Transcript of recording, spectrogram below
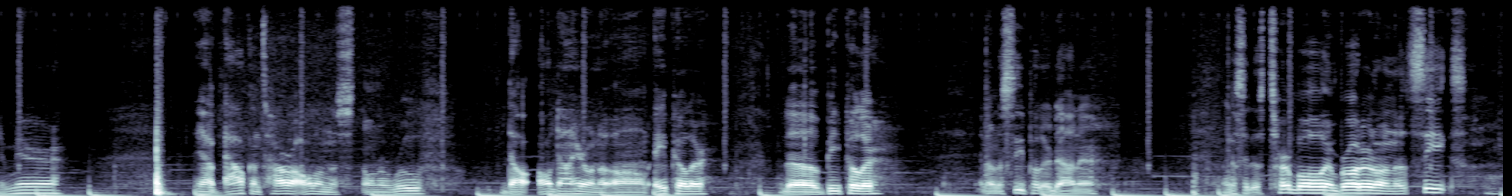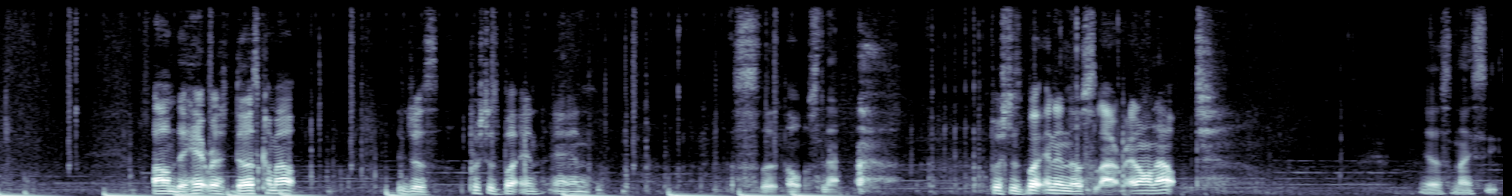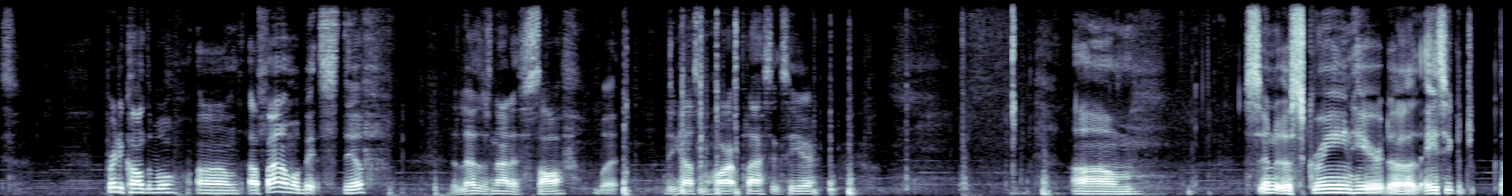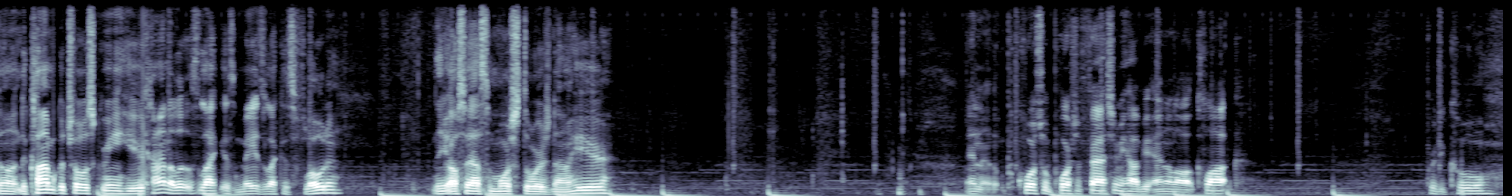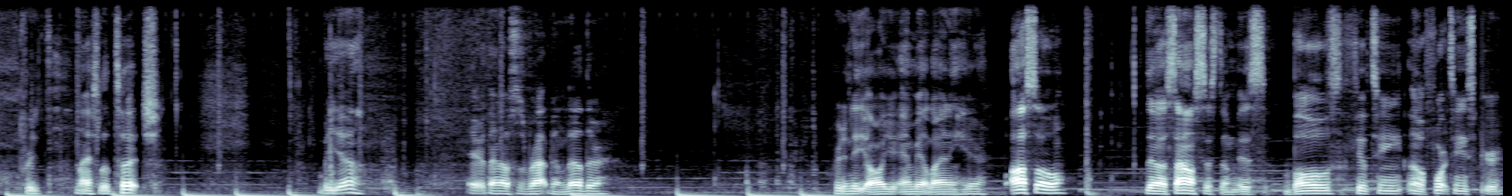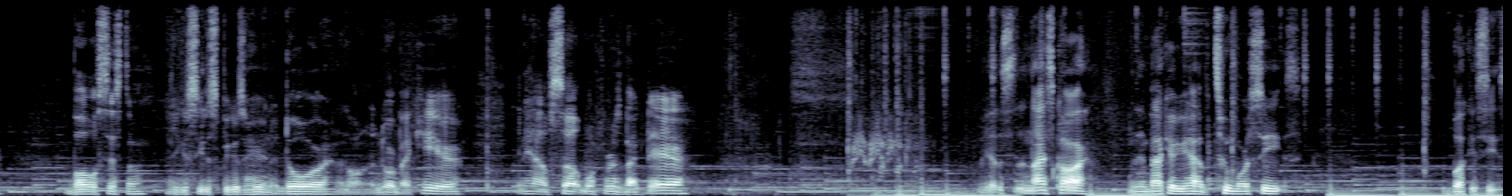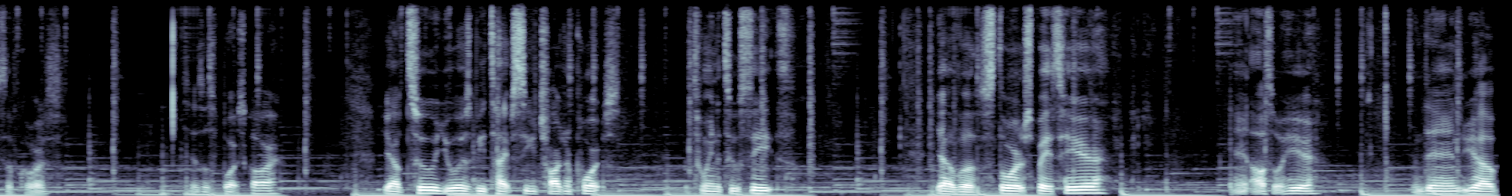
Your mirror. You have Alcantara all on the on the roof, all down here on the um, A pillar, the B pillar, and on the C pillar down there. Like I said, there's turbo embroidered on the seats. Um, the headrest does come out. You just push this button and oh snap. Push this button and it'll slide right on out. Yes, nice seats. Pretty comfortable. Um, I find them a bit stiff. The leather's not as soft, but you have some hard plastics here. Um, center the screen here, the AC, uh, the climate control screen here, kind of looks like it's made like it's floating. Then you also have some more storage down here. And of course with Porsche Fashion, you have your analog clock. Pretty cool, pretty nice little touch. But yeah, everything else is wrapped in leather. Pretty neat, all your ambient lighting here. Also, the sound system is Bose 15, uh, 14 speaker Bose system. You can see the speakers are here in the door, and on the door back here. And have subwoofers back there. Yeah, this is a nice car. And then back here you have two more seats. Bucket seats, of course. This is a sports car. You have two USB Type-C charging ports between the two seats. You have a storage space here and also here. And then you have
